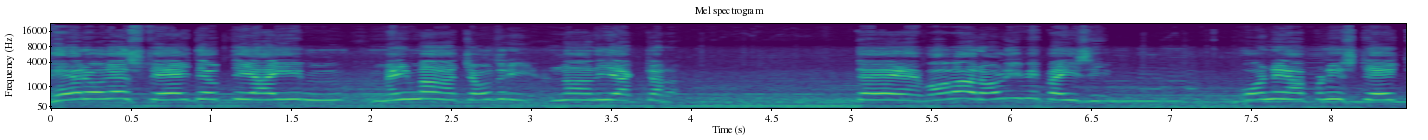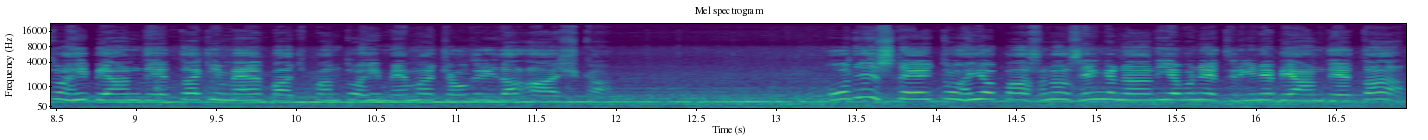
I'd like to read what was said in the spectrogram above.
ਫਿਰ ਉਹਦੇ ਸਟੇਜ ਦੇ ਉੱਤੇ ਆਈ ਮਹਿਮਾ ਚੌਧਰੀ, ਨਾਂ ਦੀ ਐਕਟਰ ਤੇ ਵਾਵਾ ਰੌਲੀ ਵੀ ਪਈ ਸੀ। ਉਹਨੇ ਆਪਣੀ ਸਟੇਜ ਤੋਂ ਹੀ ਬਿਆਨ ਦੇ ਦਿੱਤਾ ਕਿ ਮੈਂ ਬਚਪਨ ਤੋਂ ਹੀ ਮਹਿਮਾ ਚੌਧਰੀ ਦਾ ਆਸ਼ਿਕ ਹਾਂ। ਉਹਦੀ ਸਟੇਜ ਤੋਂ ਹੀ ਉਹ ਪਾਸਨਾ ਸਿੰਘ ਨਾਂ ਦੀ ਅਭਿਨੇਤਰੀ ਨੇ ਬਿਆਨ ਦੇ ਦਿੱਤਾ।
